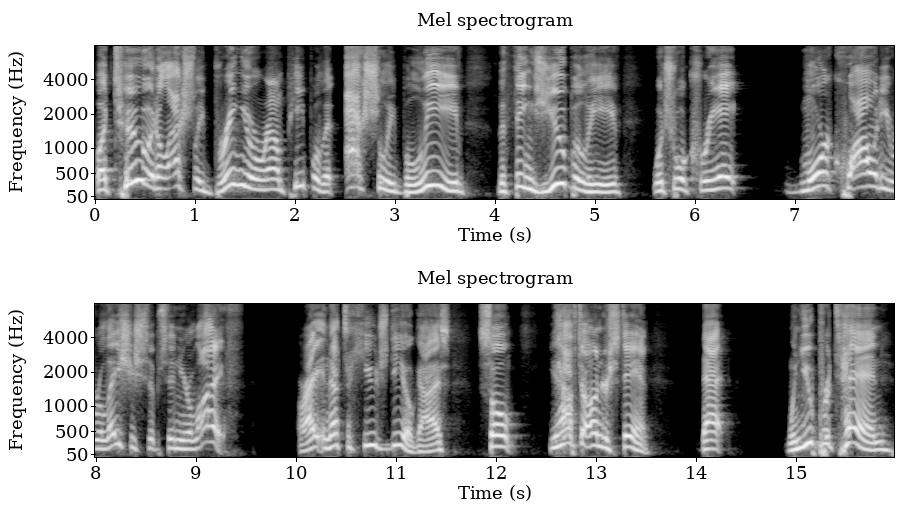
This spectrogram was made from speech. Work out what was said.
But two, it'll actually bring you around people that actually believe the things you believe which will create more quality relationships in your life. All right. And that's a huge deal, guys. So you have to understand that when you pretend,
